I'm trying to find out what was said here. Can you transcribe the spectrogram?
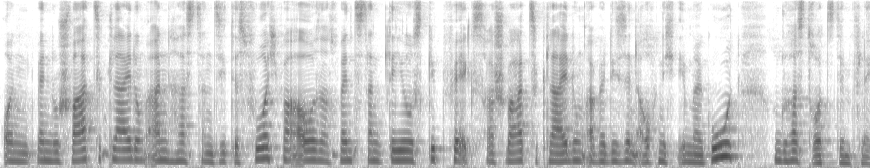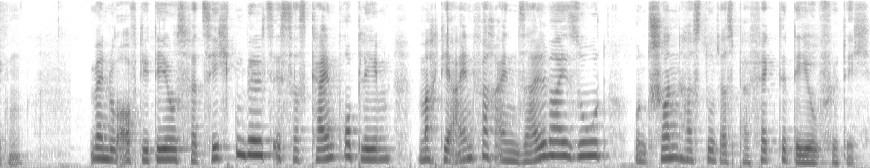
Und wenn du schwarze Kleidung anhast, dann sieht es furchtbar aus, auch wenn es dann Deos gibt für extra schwarze Kleidung, aber die sind auch nicht immer gut und du hast trotzdem Flecken. Wenn du auf die Deos verzichten willst, ist das kein Problem. Mach dir einfach einen Salbeisud und schon hast du das perfekte Deo für dich.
